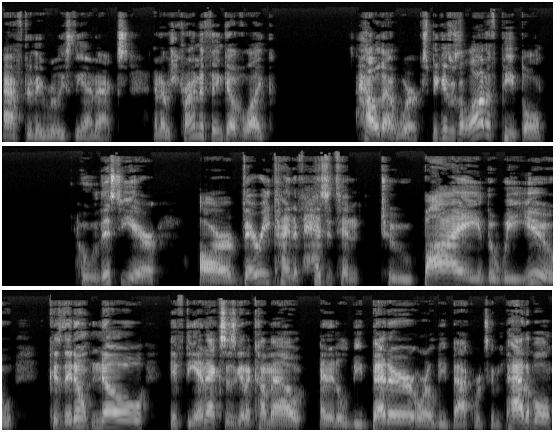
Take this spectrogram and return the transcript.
after they release the NX. And I was trying to think of like how that works because there's a lot of people who this year are very kind of hesitant to buy the Wii U because they don't know if the NX is going to come out and it'll be better or it'll be backwards compatible.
